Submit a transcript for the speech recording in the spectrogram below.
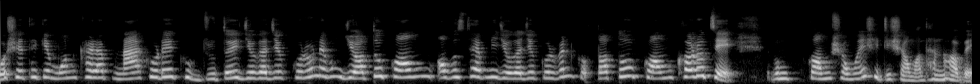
বসে থেকে মন খারাপ না করে খুব দ্রুতই যোগাযোগ করুন এবং যত কম অবস্থায় আপনি যোগাযোগ করবেন তত কম খরচে এবং কম সময়ে সেটি সমাধান হবে।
